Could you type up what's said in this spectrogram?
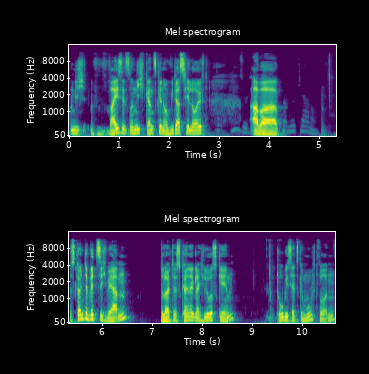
Und ich weiß jetzt noch nicht ganz genau, wie das hier läuft. Aber es könnte witzig werden. So Leute, es könnte gleich losgehen. Tobi ist jetzt gemoved worden.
